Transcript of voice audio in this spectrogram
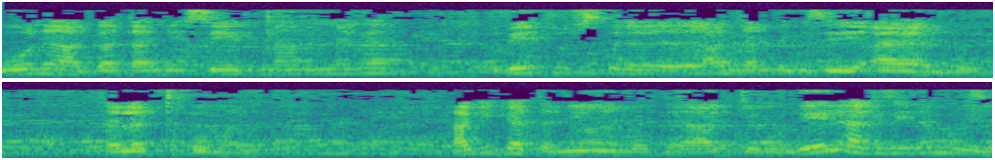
በሆነ አጋጣሚ ሲሄድ ምናምን ነገር ቤት ውስጥ አንዳንድ ጊዜ አያለው ተለጥፎ ማለት ነው ሐቂቀተን የሆነ በተያጀቡ ሌላ ጊዜ ደግሞ ሌላ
